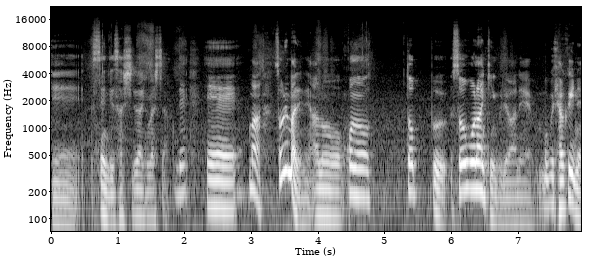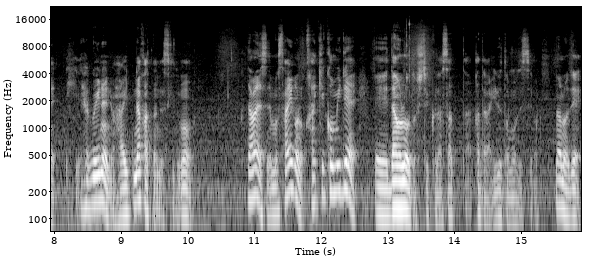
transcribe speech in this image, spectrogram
えー、宣伝させていただきました。で、えー、まあそれまでねあのこのトップ総合ランキングではね僕100位以内100位以内には入ってなかったんですけどもだからですね。もう最後の書き込みで、えー、ダウンロードしてくださった方がいると思うんですよ。なので、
